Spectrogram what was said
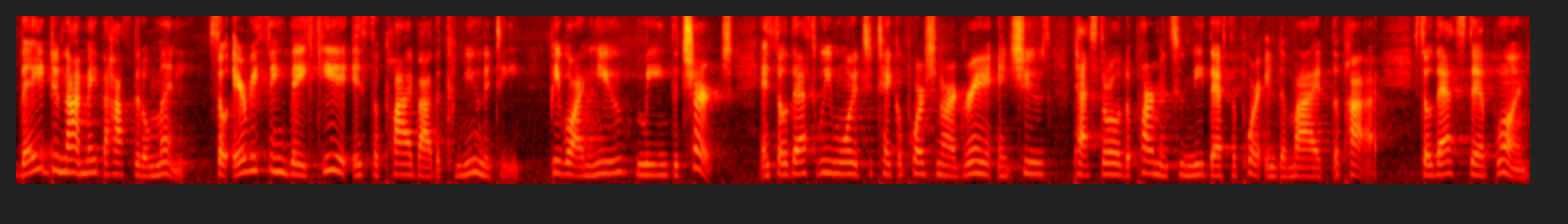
they do not make the hospital money. So everything they get is supplied by the community. People like you mean the church. And so that's we wanted to take a portion of our grant and choose pastoral departments who need that support and divide the pie. So that's step one.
